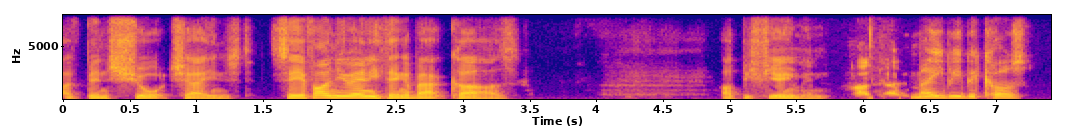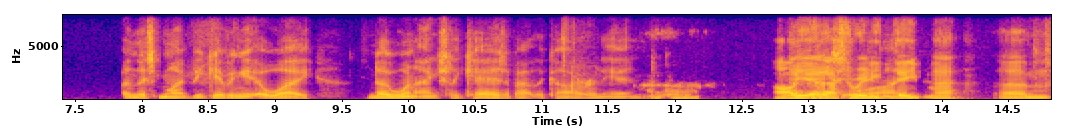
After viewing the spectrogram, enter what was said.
I've been shortchanged. See, if I knew anything about cars, I'd be fuming. Maybe because, and this might be giving it away, no one actually cares about the car in the end. Oh That yeah, that's really alright. deep, Matt. Um,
